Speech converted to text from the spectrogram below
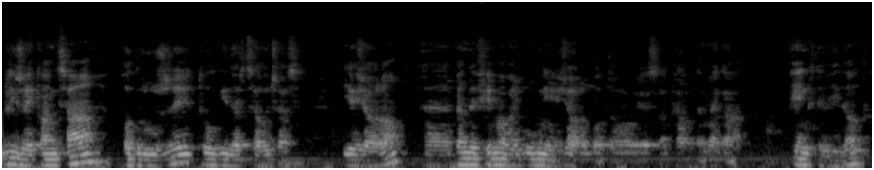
bliżej końca podróży. Tu widać cały czas jezioro. E, Będę filmować głównie jezioro, bo to jest naprawdę mega piękny widok.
